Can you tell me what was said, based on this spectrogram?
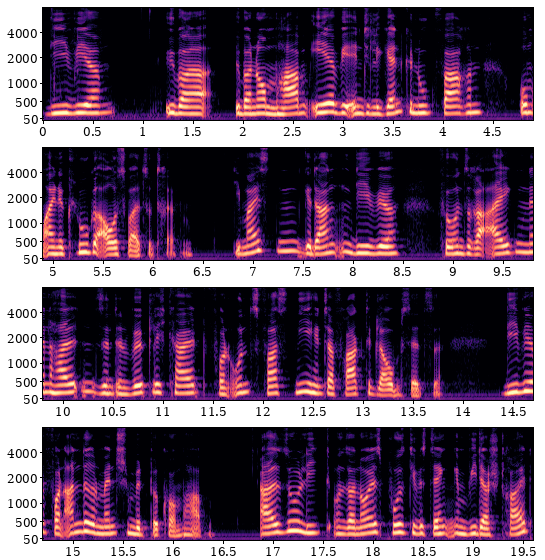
die wir über, übernommen haben, ehe wir intelligent genug waren, um eine kluge Auswahl zu treffen. Die meisten Gedanken, die wir für unsere eigenen halten, sind in Wirklichkeit von uns fast nie hinterfragte Glaubenssätze, die wir von anderen Menschen mitbekommen haben. Also liegt unser neues positives Denken im Widerstreit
